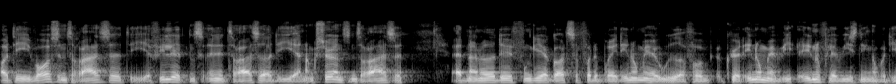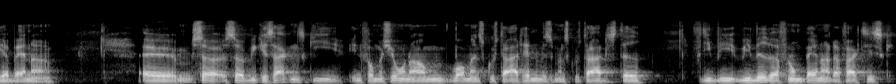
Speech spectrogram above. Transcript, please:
og det er i vores interesse, det er i affiliatens interesse, og det er i annoncørens interesse, at når noget af det fungerer godt, så får det bredt endnu mere ud og får kørt endnu, mere, endnu flere visninger på de her bannere. Øh, så, så vi kan sagtens give informationer om, hvor man skulle starte hen, hvis man skulle starte et sted. Fordi vi, vi ved, hvad for nogle banner, der faktisk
